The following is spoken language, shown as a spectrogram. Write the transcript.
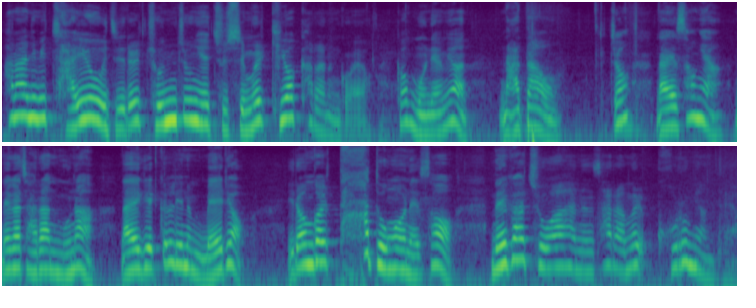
하나님이 자유 의지를 존중해 주심을 기억하라는 거예요. 그건 뭐냐면 나다움, 그죠? 나의 성향, 내가 잘한 문화, 나에게 끌리는 매력 이런 걸 다 동원해서 내가 좋아하는 사람을 고르면 돼요.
